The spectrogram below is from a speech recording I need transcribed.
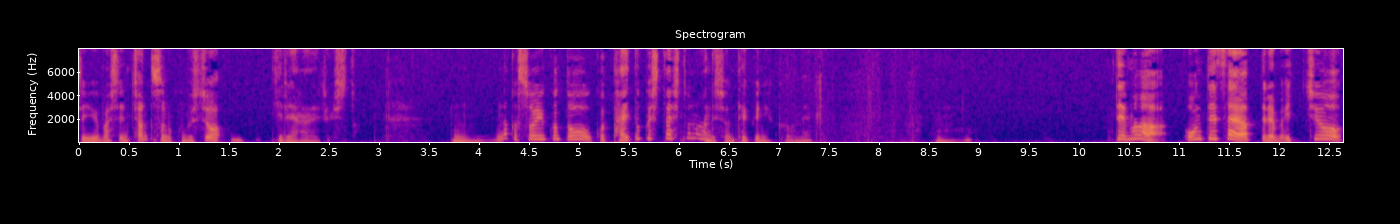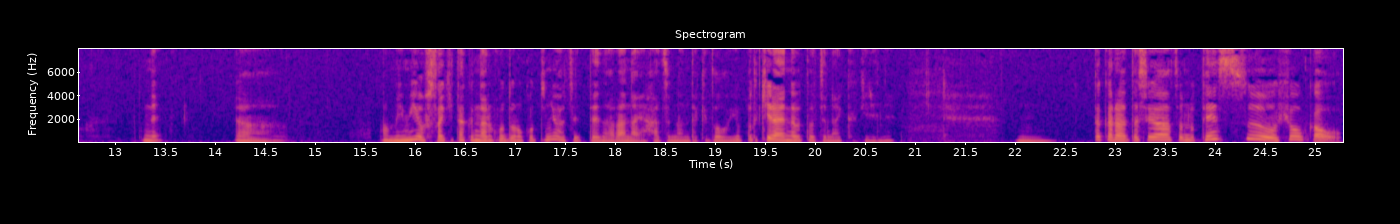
という場所にちゃんとその拳を入れられる人、うん、なんかそういうことをこう体得した人なんでしょうねテクニックをね。でまあ音程さえ合ってれば一応ね、うんまあ、耳を塞ぎたくなるほどのことには絶対ならないはずなんだけどよっぽど嫌いな歌じゃない限りね。うん。だから私がその点数を評価を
